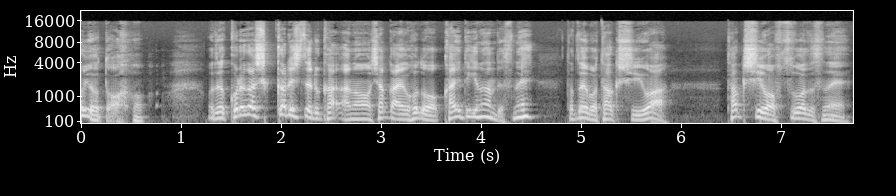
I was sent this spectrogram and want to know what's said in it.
うよと。で、これがしっかりしてるかあの社会ほど快適なんですね。例えばタクシーは、タクシーは普通はですね、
